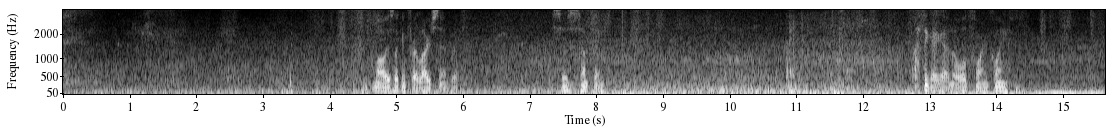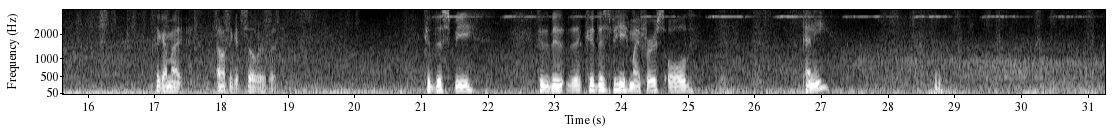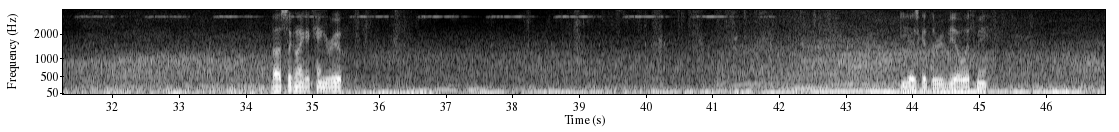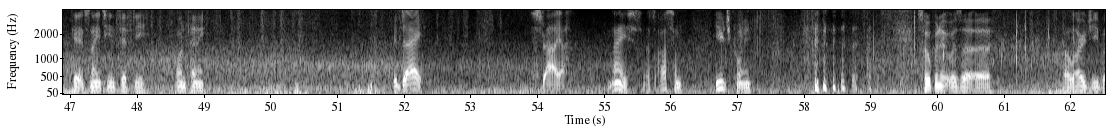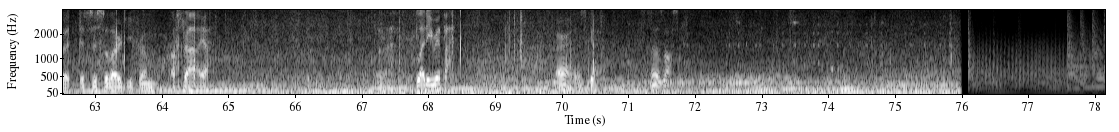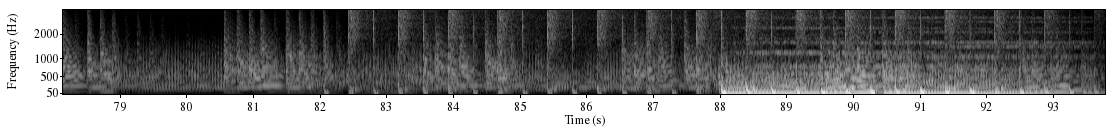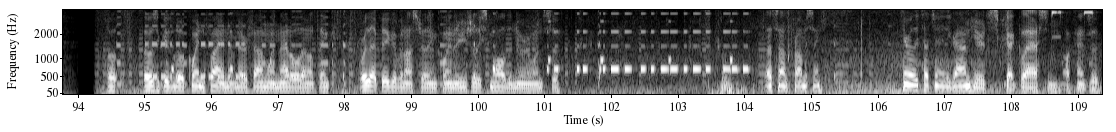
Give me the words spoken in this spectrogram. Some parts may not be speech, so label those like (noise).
I'm always looking for a large cent, but says something. I think I got an old foreign coin. I think I might, I don't think it's silver, but could this be could, be, could this be my first old penny? Oh, it's looking like a kangaroo. You guys get the reveal with me. Okay, it's 1950. One penny. Good day. Australia. Nice. That's awesome. Huge coin. (laughs) I was hoping it was a, a, a but it's just a largie from Australia. Uh, bloody ripper. All right, let's go. That was awesome. That was a good little coin to find. I've never found one that old, I don't think. Or that big of an Australian coin. They're usually small, the newer ones, so. That sounds promising. Can't really touch any of the ground here. It's got glass and all kinds of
